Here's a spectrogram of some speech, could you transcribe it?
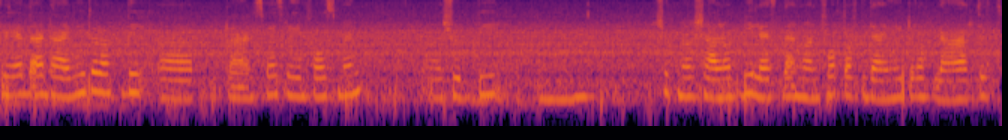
clear that diameter of the uh, transverse reinforcement uh, should be um, should not shall not be less than one fourth of the diameter of largest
